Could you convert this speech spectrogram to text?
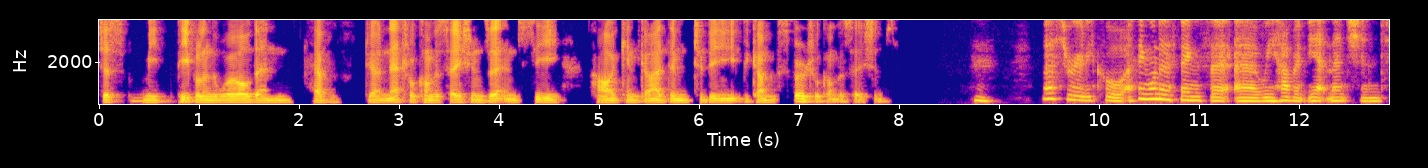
just meet people in the world and have you know, natural conversations and see how I can guide them to be become spiritual conversations. Hmm. That's really cool. I think one of the things that uh, we haven't yet mentioned,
